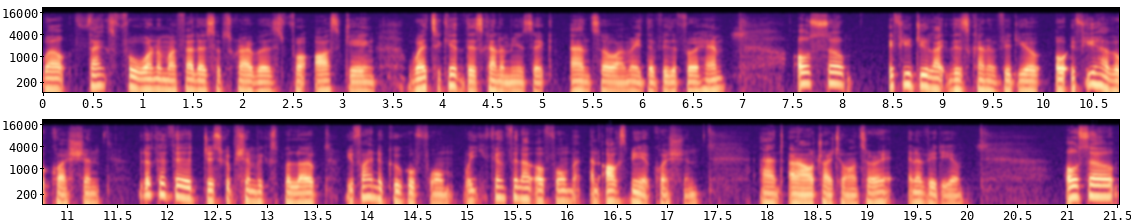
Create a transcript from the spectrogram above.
Well, thanks for one of my fellow subscribers for asking where to get this kind of music and so I made the video for him. Also, if you do like this kind of video or if you have a question, look at the description box below. You find a Google form where you can fill out a form and ask me a question and, and I'll try to answer it in a video. Also,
